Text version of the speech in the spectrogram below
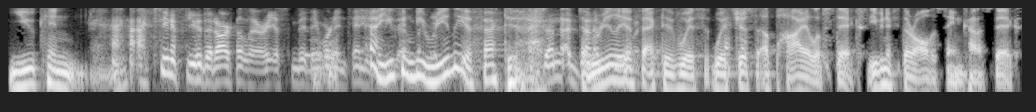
you can. I've seen a few that are hilarious, but they weren't intended. Yeah, you can be really effective. I've done, I've done really effective with with just a pile of sticks, even if they're all the same kind of sticks.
